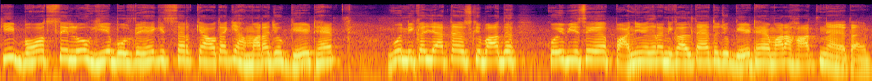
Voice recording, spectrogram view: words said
कि बहुत से लोग ये बोलते हैं कि, सर, क्या होता है कि हमारा जो गेट है, वो निकल जाता है, उसके बाद कोई भी जैसे पानी वगैरह निकालता है तो जो गेट है, हमारा हाथ में आ जाता है।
